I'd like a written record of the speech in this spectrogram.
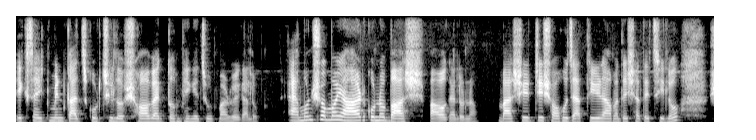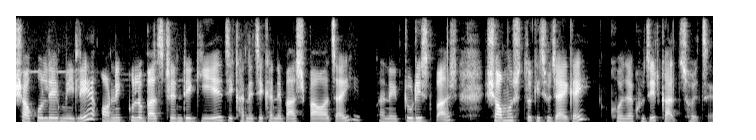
এক্সাইটমেন্ট কাজ করছিল, সব একদম ভেঙে চুরমার হয়ে গেল। এমন সময় আর কোনো বাস পাওয়া গেল না। বাসের যে সহযাত্রীরা আমাদের সাথে ছিল, সকলে মিলে অনেকগুলো বাস স্ট্যান্ডে গিয়ে যেখানে যেখানে বাস পাওয়া যায় মানে ট্যুরিস্ট বাস, সমস্ত কিছু জায়গায় খোঁজাখুঁজির কাজ হয়েছে।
